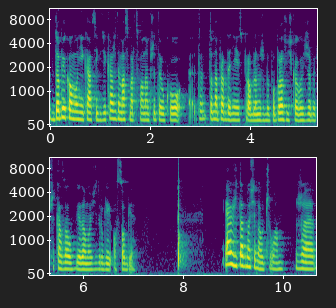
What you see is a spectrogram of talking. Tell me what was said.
W dobie komunikacji, gdzie każdy ma smartfona przy tyłku, to, to naprawdę nie jest problem, żeby poprosić kogoś, żeby przekazał wiadomość drugiej osobie. Ja już dawno się nauczyłam, że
